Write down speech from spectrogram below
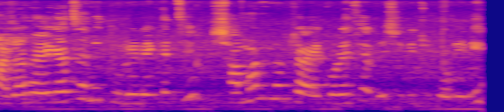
ভাজা হয়ে গেছে, আমি তুলে রেখেছি। সামান্য ট্রাই করেছি, আর বেশি কিছু করিনি।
